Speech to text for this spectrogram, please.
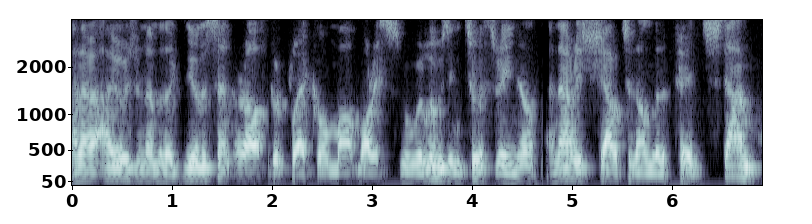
And I, I always remember the, the other centre half, good player called Mark Morris, we were losing two or three nil. And Harry's shouting on the pitch, Stan,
